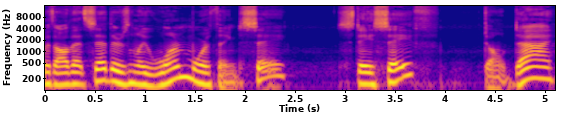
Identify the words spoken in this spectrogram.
With all that said, there's only one more thing to say Stay safe, don't die.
